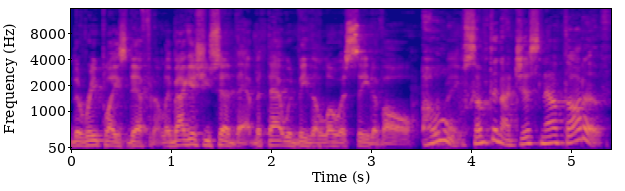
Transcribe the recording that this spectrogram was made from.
The replays definitely. But I guess you said that. But that would be the lowest seed of all. oh, something I just now thought of.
